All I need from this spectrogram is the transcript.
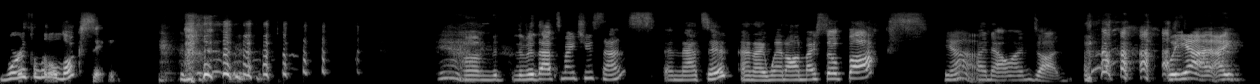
worth a little look see. Yeah. Um, but, but that's my two cents, and that's it. And I went on my soapbox. Yeah. I know I'm done. well, yeah, I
